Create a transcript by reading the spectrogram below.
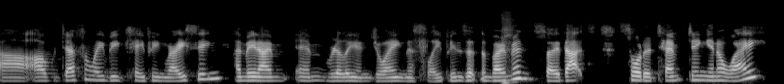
I'll definitely be keeping racing. I mean, I am really enjoying the sleep ins at the moment. So that's sort of tempting in a way.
